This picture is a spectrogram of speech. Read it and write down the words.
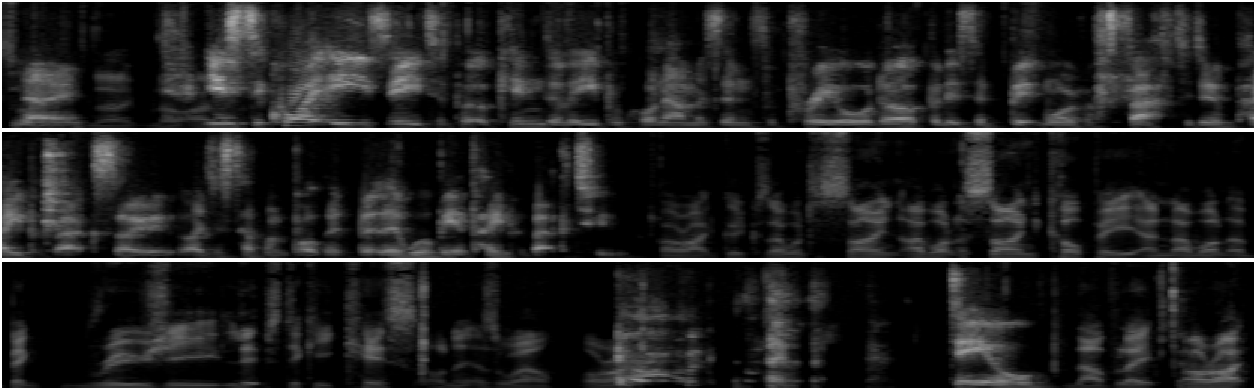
So, No. No. No. I- It's quite easy to put a Kindle ebook on Amazon for pre-order, but it's a bit more of a faff to do a paperback. So I just haven't bothered. But there will be a paperback too. All right, good because I want to sign. I want a signed copy, and I want a big rougey, lipsticky kiss on it as well. All right, Deal. lovely. All right,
